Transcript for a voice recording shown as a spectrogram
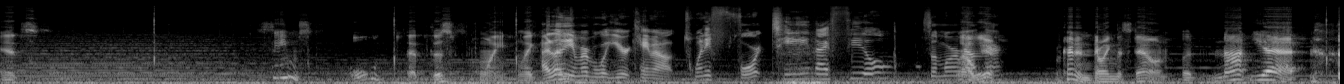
It's seems old at this point. Like I don't even remember what year it came out. 2014, I feel somewhere Wow, around we're, there. we're kind of narrowing this down, but not yet.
